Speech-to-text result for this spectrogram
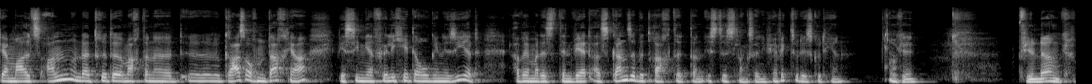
der malt es an und der dritte macht dann äh, Gras auf dem Dach, ja. Wir sind ja völlig heterogenisiert. Aber wenn man das, den Wert als Ganze betrachtet, dann ist das langsam nicht mehr wegzudiskutieren. Okay. Vielen Dank.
